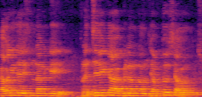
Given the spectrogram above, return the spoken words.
కలగజేసిన దానికి ప్రత్యేక అభినందనలు చెప్తూ సెలవు తీసుకుంటాం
